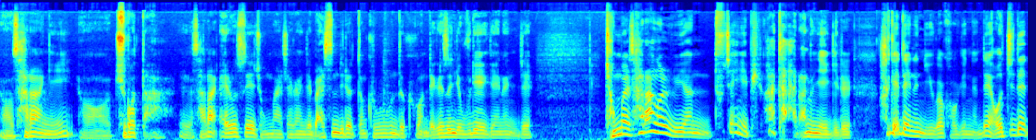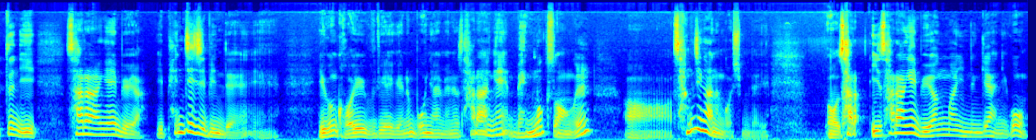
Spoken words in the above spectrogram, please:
어, 사랑이 어, 죽었다. 그래서 사랑 에로스의 종말 제가 이제 말씀드렸던 그 부분도 그건데 그래서 이제 우리에게는 이제 정말 사랑을 위한 투쟁이 필요하다라는 얘기를 하게 되는 이유가 거기 있는데 어찌됐든 이 사랑의 묘약, 이 편지집인데 예, 이건 거의 우리에게는 뭐냐면은 사랑의 맹목성을 어, 상징하는 것입니다. 어, 사, 이 사랑의 묘약만 있는 게 아니고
